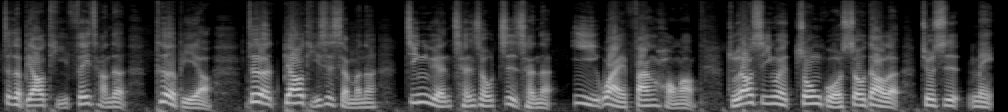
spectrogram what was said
这个标题非常的特别哦，这个标题是什么呢？晶圆成熟制成的意外翻红哦，主要是因为中国受到了就是美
